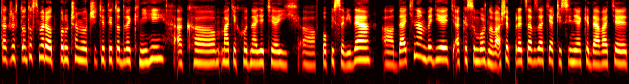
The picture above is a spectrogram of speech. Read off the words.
takže v tomto smere odporúčame určite tieto dve knihy. Ak uh, máte chuť, nájdete ich uh, v popise videa. Uh, dajte nám vedieť, aké sú možno vaše predsavzatia, či si nejaké dávate.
